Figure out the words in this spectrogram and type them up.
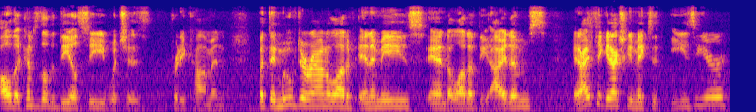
all that comes with all the DLC, which is pretty common, but they moved around a lot of enemies and a lot of the items, and I think it actually makes it easier,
